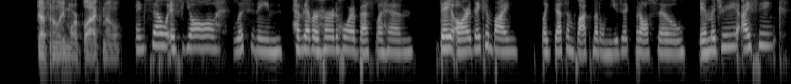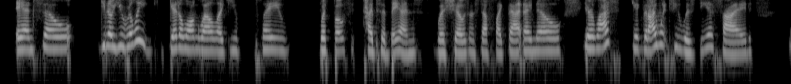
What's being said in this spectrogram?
definitely more black metal. And so, if y'all listening have never heard Whore Bethlehem, they are they combine like death and black metal music, but also imagery. I think, and so you know, you really get along well. Like you play with both types of bands with shows and stuff like that. And I know your last gig that I went to was Deicide.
